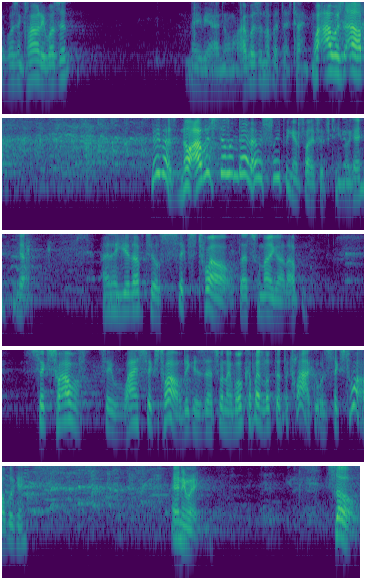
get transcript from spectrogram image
it wasn't cloudy, was it? Maybe, I don't know. I wasn't up at that time. Well, I was up. Maybe I was, no, I was still in bed. I was sleeping at 5.15, okay? Yeah. I didn't get up till 6.12. That's when I got up. 6.12, say, why 6.12? Because that's when I woke up and looked at the clock. It was 6.12, okay? Anyway, So,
